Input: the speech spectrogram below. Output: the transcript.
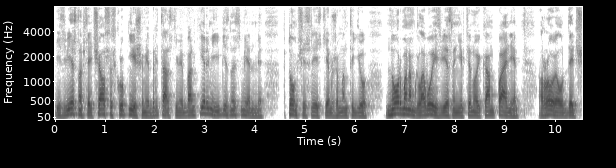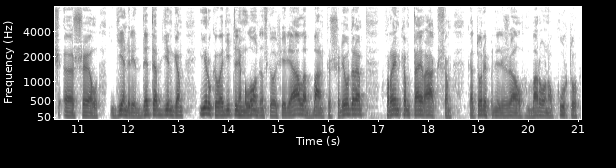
известно, встречался с крупнейшими британскими банкирами и бизнесменами, в том числе с тем же Монтегю Норманом, главой известной нефтяной компании – Royal Dutch Shell Генри Деттердингом и руководителем лондонского филиала банка Шрёдера Фрэнком Тайраксом, который принадлежал барону Курту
